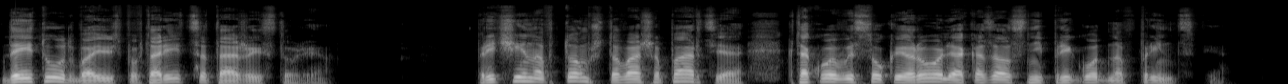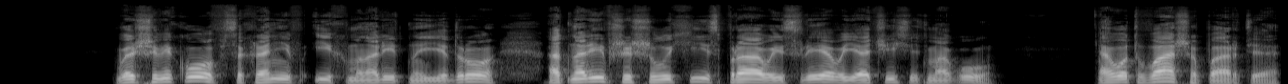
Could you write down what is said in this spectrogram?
да и тут, боюсь повториться, та же история. Причина в том, что ваша партия к такой высокой роли оказалась непригодна в принципе. Большевиков, сохранив их монолитное ядро, от налившей шелухи справа и слева я очистить могу, а вот ваша партия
